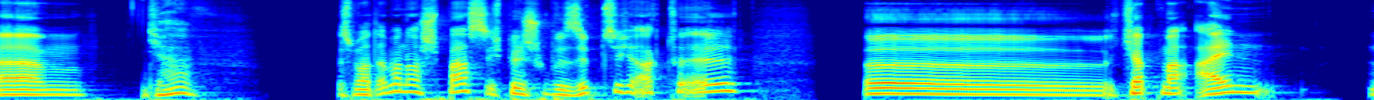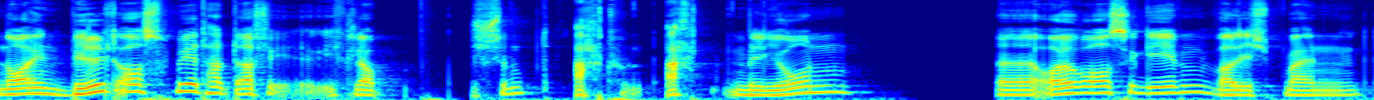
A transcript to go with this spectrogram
Ähm, ja, es macht immer noch Spaß. Ich bin Stufe 70 aktuell. Äh, ich habe mal einen neuen Bild ausprobiert, habe dafür, ich glaube, bestimmt 8, 8 Millionen äh, Euro ausgegeben, weil ich mein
